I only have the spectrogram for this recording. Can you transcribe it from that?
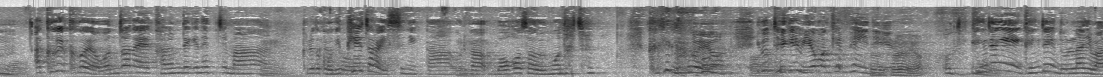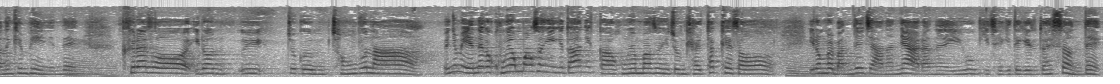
음. 어. 아 그게 그거예요. 원전에 감염되긴 했지만 음. 그래도 거기 그래도- 피해자가 있으니까 우리가 먹어서 응원하자. 그게 그거예요. 이건 되게 위험한 그, 캠페인이에요. 그러네요. 어, 굉장히 굉장히 논란이 많은 캠페인인데 음. 그래서 이런 의, 조금 정부나 왜냐면 얘네가 공영방송이기도 하니까 공영방송이 좀 결탁해서 음. 이런 걸 만들지 않았냐라는 의혹이 제기되기도 했었는데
